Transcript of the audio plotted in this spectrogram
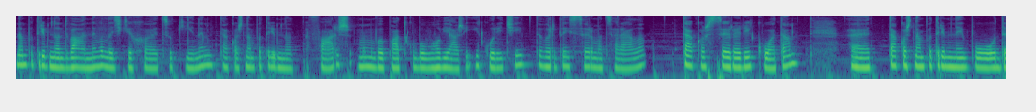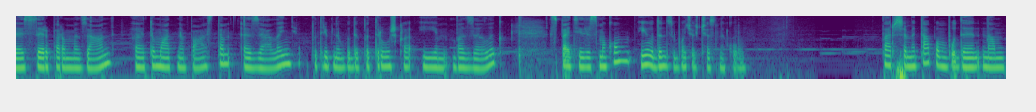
Нам потрібно два невеличких е, цукіни, також нам потрібно фарш, в моєму випадку був говяжий і курячий, твердий сир моцарелла, також сир рікота, е, також нам потрібний буде сир пармезан, е, томатна паста, зелень, потрібна буде петрушка і базилик, спеції за смаком і один зубочок чеснику. Першим етапом буде нам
